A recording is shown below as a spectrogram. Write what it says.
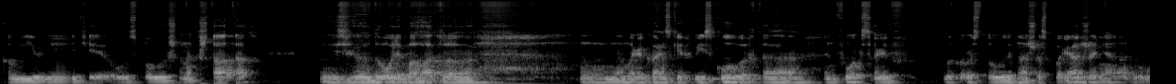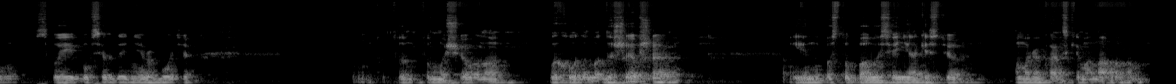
ком'юніті у Сполучених Штатах. Доволі багато американських військових та енфорсерів використовують наше спорядження у своїй повсякденній роботі, тобто, тому що воно виходило дешевше і не поступалося якістю американським аналогам.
